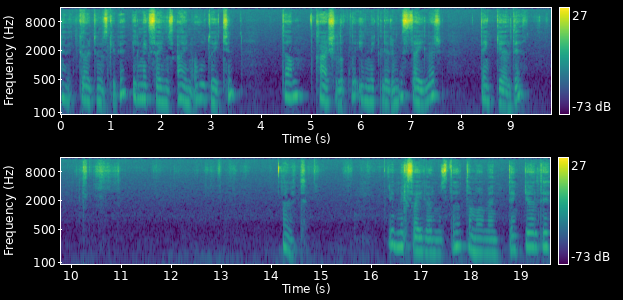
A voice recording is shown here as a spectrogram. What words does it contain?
Evet gördüğünüz gibi ilmek sayımız aynı olduğu için tam karşılıklı ilmeklerimiz sayılar denk geldi. Evet. ilmek sayılarımız da tamamen denk geldi.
